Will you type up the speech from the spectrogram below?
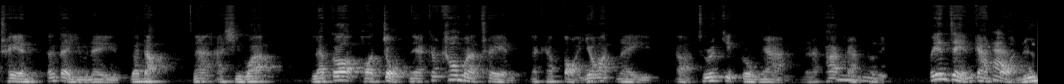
เทรน ตั้งแต่อยู่ในระดับนะอาชีวะ แล้วก็พอจบเนี่ยก็เข้ามาเทรนนะครับต่อยอดในธุรกิจโรงงานนะภาคการผลิต เพราะฉะนั้นจะเห็นการต่อเนื่อง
